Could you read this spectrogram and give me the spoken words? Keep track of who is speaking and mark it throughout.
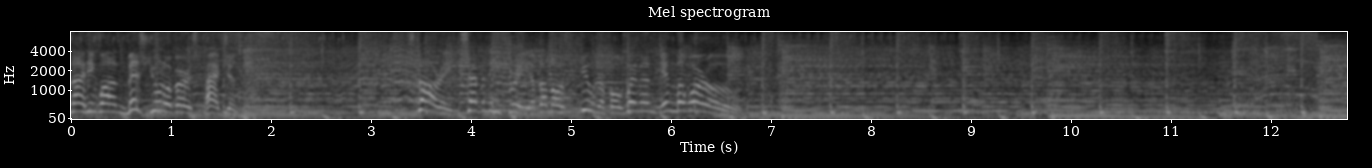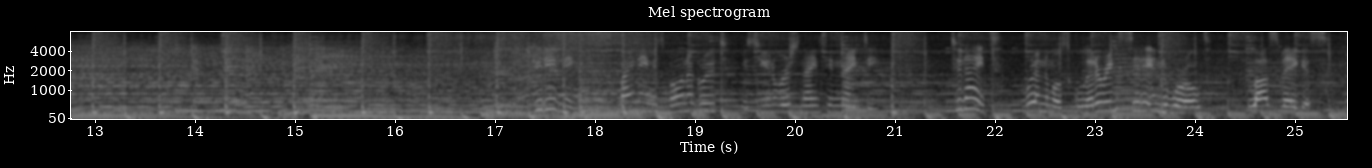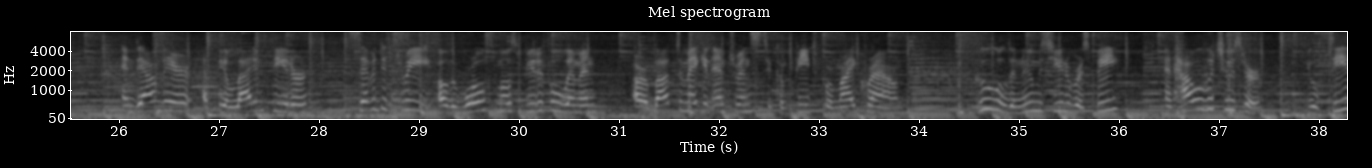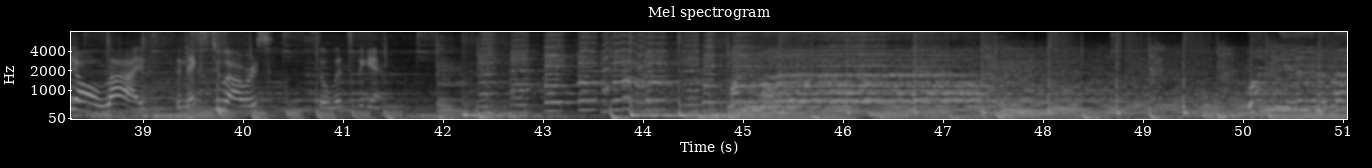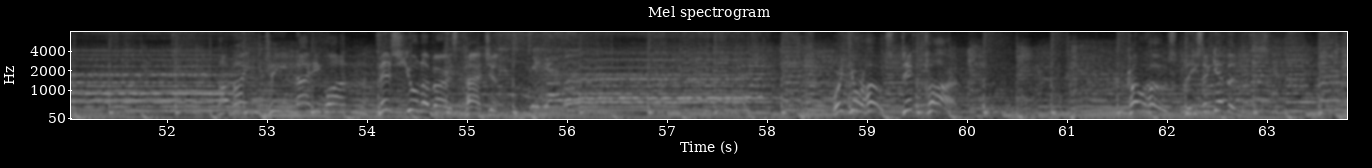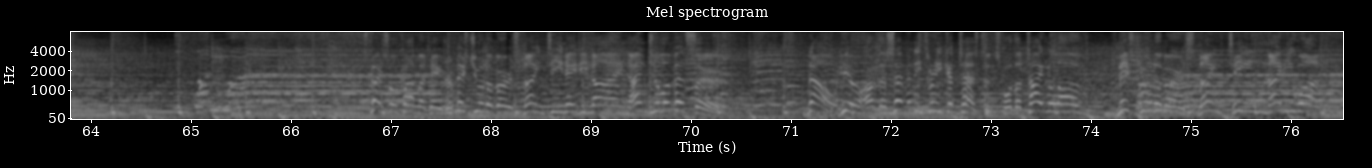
Speaker 1: 91 Miss Universe pageant. Starring 73 of the most beautiful women in the world.
Speaker 2: Good evening. My name is Mona Grudt, Miss Universe 1990. Tonight, we're in the most glittering city in the world, Las Vegas. And down there at the Aladdin Theater, 73 of the world's most beautiful women are about to make an entrance to compete for my crown. Who will the new Miss Universe be? And how will we choose her? You'll see it all live the next two hours, so let's begin.
Speaker 1: The 1991 Miss Universe pageant. With your host, Dick Clark. Co-host, Leeza Gibbons. Special commentator, Miss Universe 1989, Angela Visser. Now, here are the 73 contestants for the title of Miss Universe 1991.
